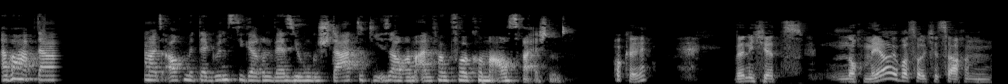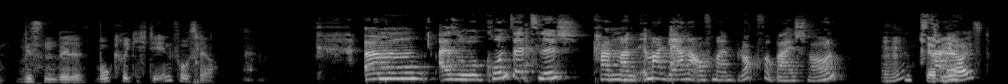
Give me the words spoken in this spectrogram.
aber habe damals auch mit der günstigeren Version gestartet. Die ist auch am Anfang vollkommen ausreichend. Okay. Wenn ich jetzt noch mehr über solche Sachen wissen will, wo kriege ich die Infos her? Ähm, also grundsätzlich kann man immer gerne auf meinem Blog vorbeischauen. Mhm. Der wie heißt?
